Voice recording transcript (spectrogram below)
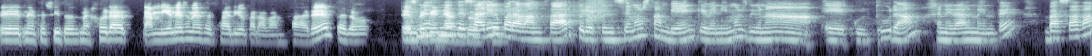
eh, necesito mejorar, también es necesario para avanzar, ¿eh? pero es necesario para avanzar, pero pensemos también que venimos de una eh, cultura generalmente basada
